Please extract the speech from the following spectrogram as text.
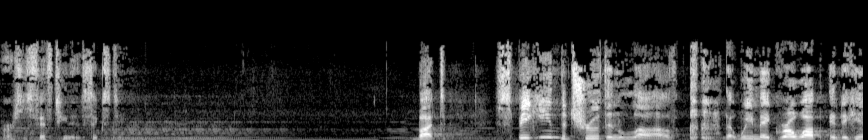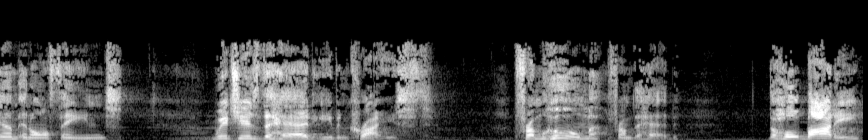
verses 15 and 16. But speaking the truth in love, that we may grow up into him in all things, which is the head, even Christ, from whom, from the head, the whole body,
